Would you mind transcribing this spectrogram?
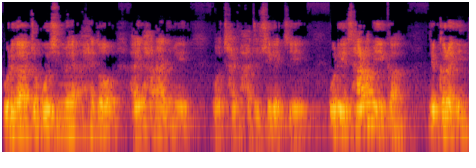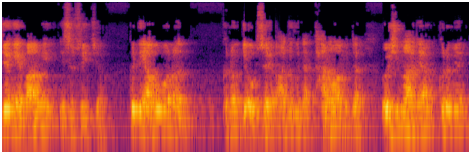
우리가 좀 의심해도 아이 하나님이 뭐 잘 봐주시겠지. 우리 사람이니까 이제 그런 인정의 마음이 있을 수 있죠. 근데 야고보는 그런 게 없어요. 아주 그냥 단호합니다. 의심하냐? 그러면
